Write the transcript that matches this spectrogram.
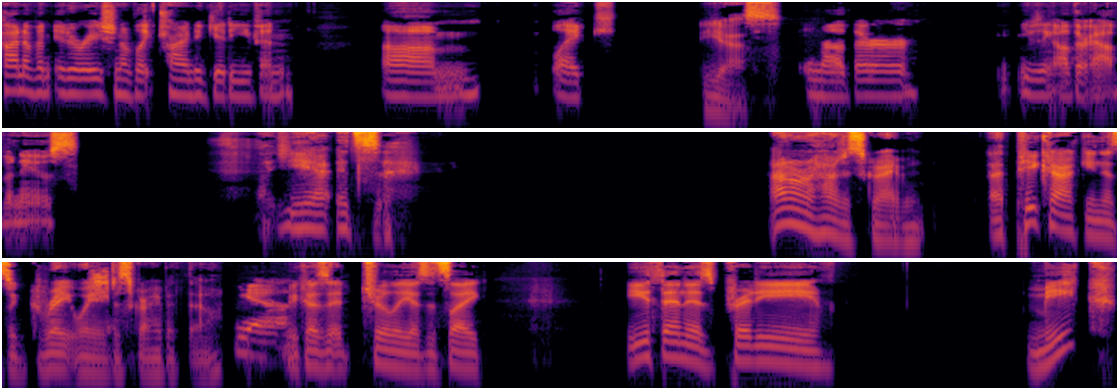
kind of an iteration of like trying to get even, um, like Yes. in other, using other avenues. Yeah, it's. I don't know how to describe it. Uh, peacocking is a great way to describe it, though. Yeah. Because it truly is. It's like Ethan is pretty meek,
